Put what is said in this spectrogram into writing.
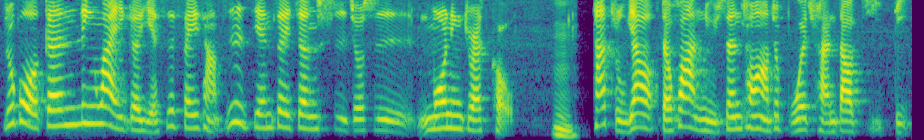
如果跟另外一个也是非常日间最正式，就是 morning dress code。嗯，它主要的话，女生通常就不会穿到极地。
